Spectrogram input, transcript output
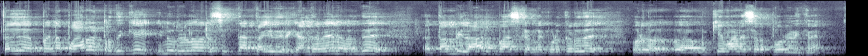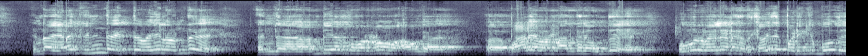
தகு இப்போ என்ன பாராட்டுறதுக்கு இன்னொரு இளவரசிக்கு தான் தகுதி இருக்குது அந்த வேலை வந்து தம்பி லார் பாஸ்கரனை கொடுக்கறது ஒரு முக்கியமான சிறப்புன்னு நினைக்கிறேன். இந்த எனக்கு இந்த இந்த வகையில் வந்து இந்த அம்பியா குமரனும் அவங்க அஹ், வந்து ஒவ்வொரு வகையிலும் எனக்கு அந்த கவிதை படிக்கும்போது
